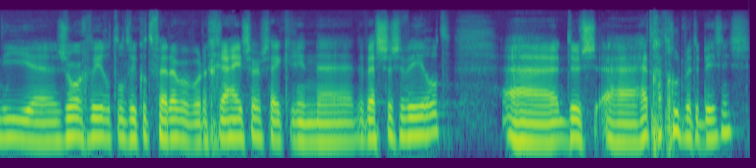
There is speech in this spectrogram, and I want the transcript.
die uh, zorgwereld ontwikkelt verder. We worden grijzer, zeker in uh, de westerse wereld. dus het gaat goed met de business.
